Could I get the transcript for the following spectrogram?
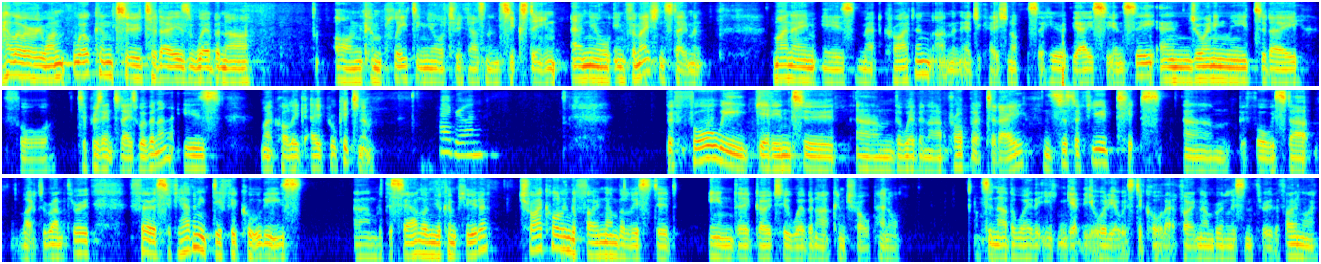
Hello everyone, welcome to today's webinar on completing your 2016 annual information statement. My name is Matt Crichton, I'm an Education Officer here at the ACNC and joining me today for to present today's webinar is my colleague April Kitchenham. Hi everyone. Before we get into um, the webinar proper today, there's just a few tips um, before we start I'd like to run through. First, if you have any difficulties um, with the sound on your computer, try calling the phone number listed in the GoToWebinar control panel. It's another way that you can get the audio is to call that phone number and listen through the phone line.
